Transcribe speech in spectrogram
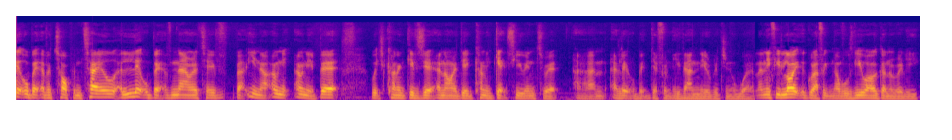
little bit of a top and tail, a little bit of narrative, but you know, only, only a bit, which kind of gives you an idea, kind of gets you into it um, a little bit differently than the original work. And if you like the graphic novels, you are going to really,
